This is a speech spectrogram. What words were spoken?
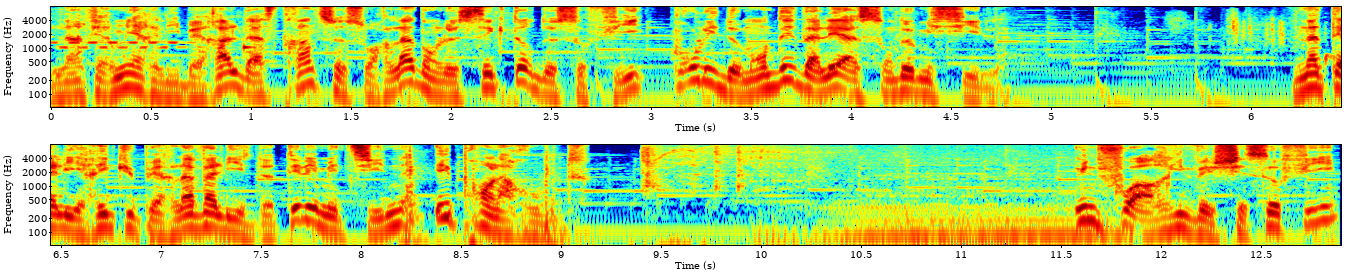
l'infirmière libérale d'astreinte ce soir-là dans le secteur de Sophie, pour lui demander d'aller à son domicile. Nathalie récupère la valise de télémédecine et prend la route. Une fois arrivée chez Sophie,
